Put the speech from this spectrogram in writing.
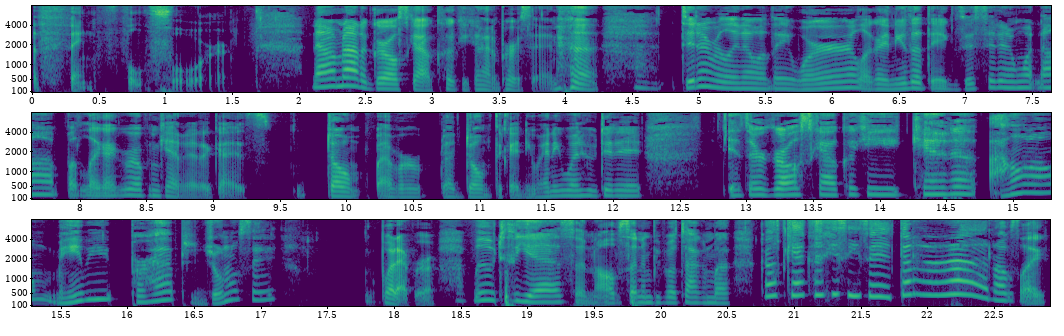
thankful for. Now, I'm not a Girl Scout cookie kind of person. Didn't really know what they were. Like, I knew that they existed and whatnot, but like, I grew up in Canada, guys don't ever, I don't think I knew anyone who did it. Is there a Girl Scout cookie Canada? I don't know. Maybe, perhaps. Je ne sais. Whatever. Moved to the US, and all of a sudden people are talking about Girl Scout cookie season. Da, da, da, and I was like,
